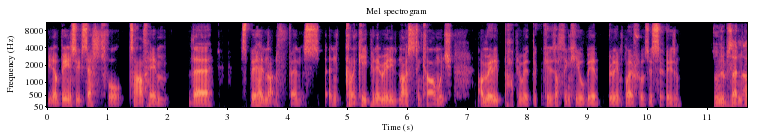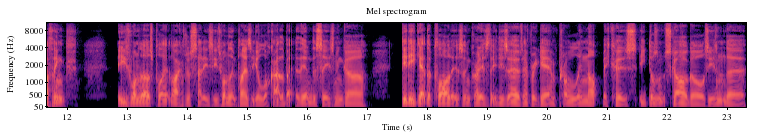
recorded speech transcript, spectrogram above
You know, being successful to have him there spearheading that defense and kind of keeping it really nice and calm, which I'm really happy with because I think he will be a brilliant player for us this season. Hundred percent. I think he's one of those players. Like I've just said, he's he's one of them players that you'll look at at the, at the end of the season and go, did he get the plaudits and credits that he deserved every game? Probably not because he doesn't score goals. He isn't the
